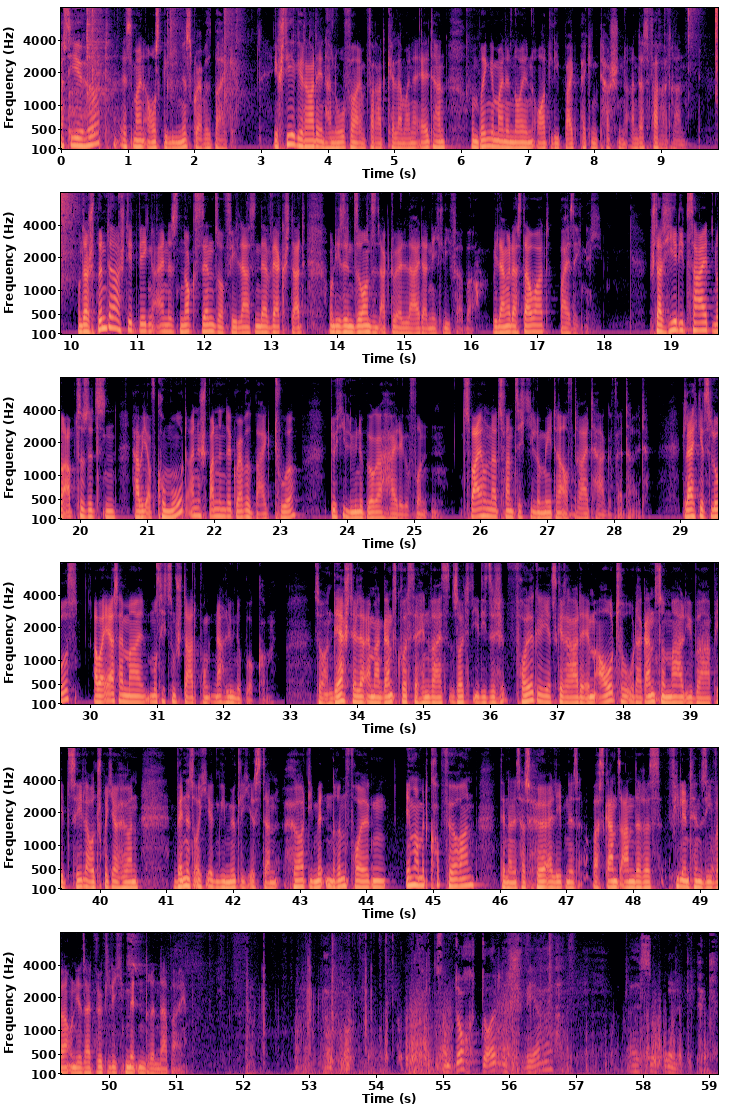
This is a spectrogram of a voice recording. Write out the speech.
Was ihr hört, ist mein ausgeliehenes Gravelbike. Ich stehe gerade in Hannover im Fahrradkeller meiner Eltern und bringe meine neuen Ortlieb Bikepacking Taschen an das Fahrrad ran. Unser Sprinter steht wegen eines NOx-Sensorfehlers in der Werkstatt und die Sensoren sind aktuell leider nicht lieferbar. Wie lange das dauert, weiß ich nicht. Statt hier die Zeit nur abzusitzen, habe ich auf Komoot eine spannende Gravelbike-Tour durch die Lüneburger Heide gefunden. 220 Kilometer auf drei Tage verteilt. Gleich geht's los, aber erst einmal muss ich zum Startpunkt nach Lüneburg kommen. So, an der Stelle einmal ganz kurz der Hinweis, solltet ihr diese Folge jetzt gerade im Auto oder ganz normal über PC-Lautsprecher hören, wenn es euch irgendwie möglich ist, dann hört die mittendrin Folgen immer mit Kopfhörern, denn dann ist das Hörerlebnis was ganz anderes, viel intensiver und ihr seid wirklich mittendrin dabei. Ist dann doch deutlich schwerer als so ohne Gepäck.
